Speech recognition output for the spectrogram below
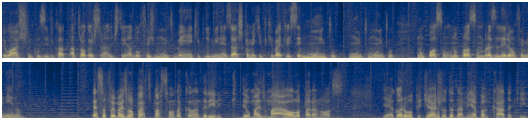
Eu acho, inclusive, que a, troca de treinador fez muito bem a equipe do Minas. Acho que é uma equipe que vai crescer muito, muito, muito no próximo, no próximo Brasileirão Feminino. Essa foi mais uma participação da Calandrini, que deu mais uma aula para nós. E agora eu vou pedir a ajuda da minha bancada aqui.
